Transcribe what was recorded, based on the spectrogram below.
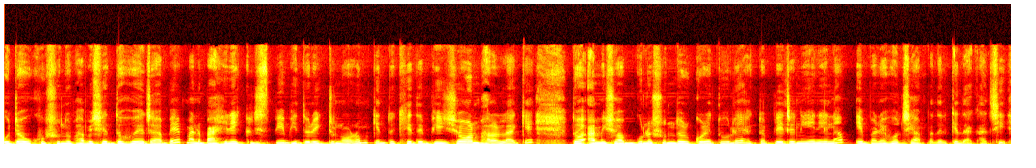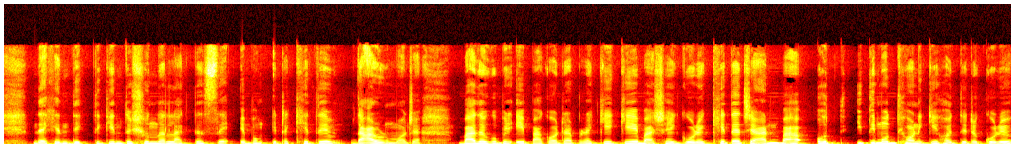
ওইটাও খুব সুন্দরভাবে সেদ্ধ হয়ে যাবে। মানে বাহিরে ক্রিস্পি ভিতরে একটু নরম, কিন্তু খেতে ভীষণ ভালো লাগে। তো আমি সবগুলো সুন্দর করে তুলে একটা প্লেটে নিয়ে নিলাম। এবারে হচ্ছে আপনাদেরকে দেখাচ্ছি। দেখেন, দেখতে কিন্তু সুন্দর লাগতেছে এবং এটা খেতে দারুণ মজা। বাঁধাকপির এই পাকোয়াটা আপনারা কে কে বাসায় করে খেতে চান বা ইতিমধ্যে অনেকেই হয়তো এটা করেও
